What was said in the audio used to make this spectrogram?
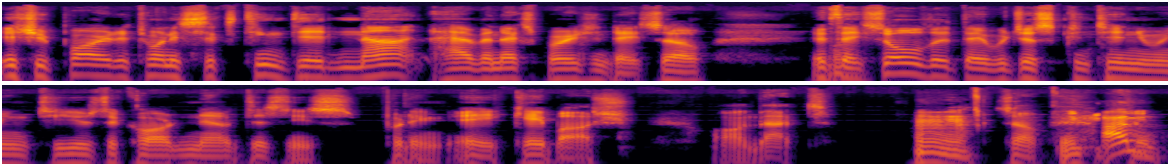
issued prior to 2016 did not have an expiration date. So if they sold it, they were just continuing to use the card. Now Disney's putting a kibosh on that. Hmm. So I'm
